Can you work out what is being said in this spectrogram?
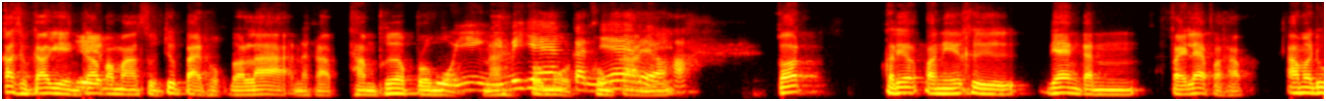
เก้าสิบเก้าเยนเยนก็ประมาณศูนย์จุดแปดหกดอลลาร์นะครับทำเพื่อโปรโมโอ้ทยอย่างนะนี้ไม่แย่งกันโปรโมทโครงแย่การเลยเหรอนี้คะก็เขาเรียกตอนนี้คือแย่งกันไฟแลบอะครับ เอามาดู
